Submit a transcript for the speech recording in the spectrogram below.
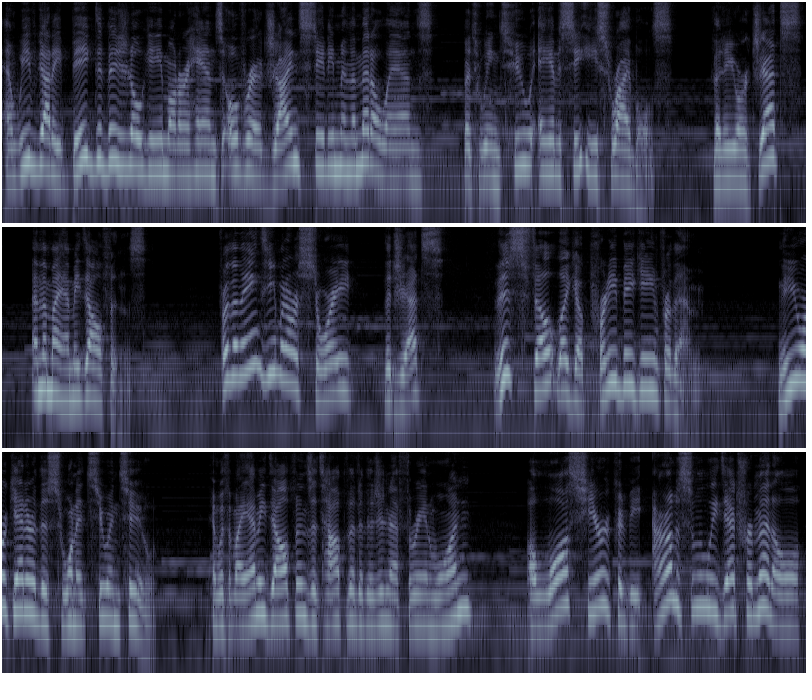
and we've got a big divisional game on our hands over at Giants Stadium in the Meadowlands between two AFC East rivals, the New York Jets and the Miami Dolphins. For the main team in our story, the Jets, this felt like a pretty big game for them. New York entered this one at 2 and 2, and with the Miami Dolphins atop the division at 3 and 1, a loss here could be absolutely detrimental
